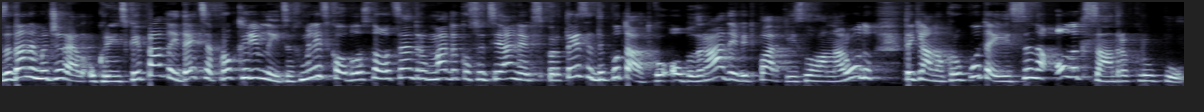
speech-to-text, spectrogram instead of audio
За даними джерел української правди, йдеться про керівницю Хмельницького обласного центру медико-соціальної експертизи, депутатку облради від партії Слуга народу Тетяну Крупу та її сина Олександра Крупу.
